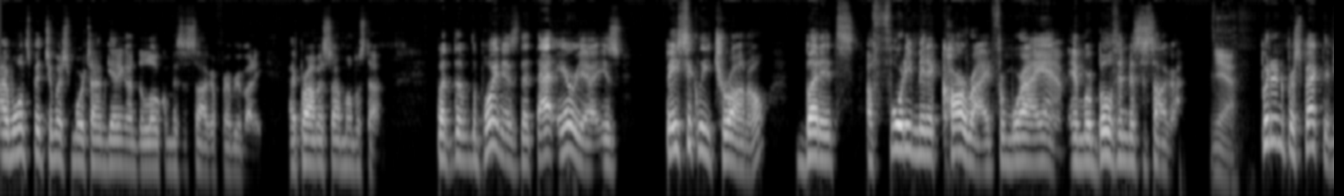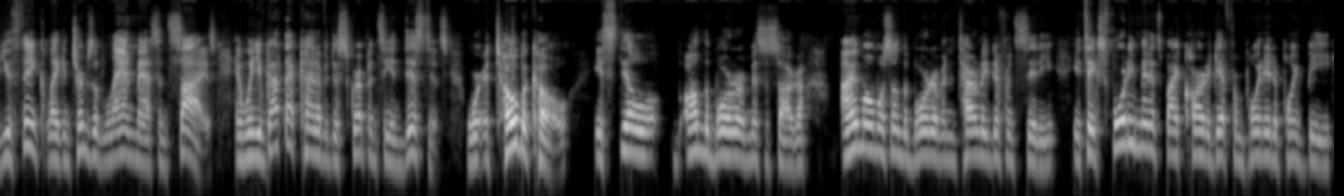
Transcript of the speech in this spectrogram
I won't spend too much more time getting onto local Mississauga for everybody. I promise I'm almost done. But the, the point is that that area is basically Toronto, but it's a 40 minute car ride from where I am, and we're both in Mississauga Yeah. put it in perspective, you think like in terms of landmass and size, and when you've got that kind of a discrepancy in distance, where Etobicoke is still on the border of Mississauga, I'm almost on the border of an entirely different city. It takes 40 minutes by car to get from point A to point B,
